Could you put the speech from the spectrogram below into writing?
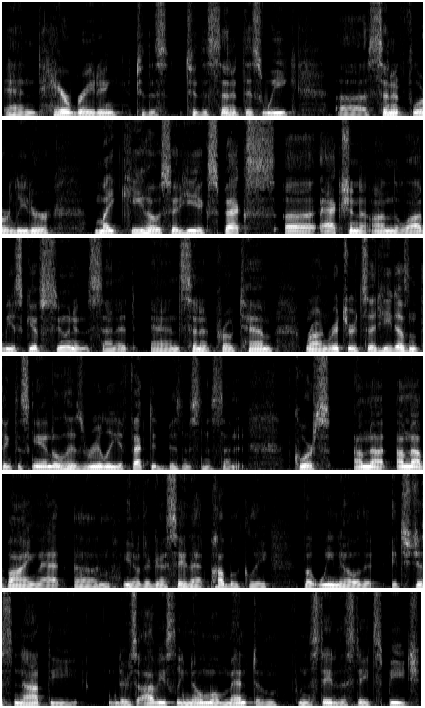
and hair braiding to the to the Senate this week. Uh, Senate Floor Leader Mike Kehoe said he expects uh, action on the lobbyist gifts soon in the Senate, and Senate Pro Tem Ron Richards said he doesn't think the scandal has really affected business in the Senate. Of course, I'm not I'm not buying that. Um, you know, they're going to say that publicly, but we know that it's just not the there's obviously no momentum from the State of the State speech.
